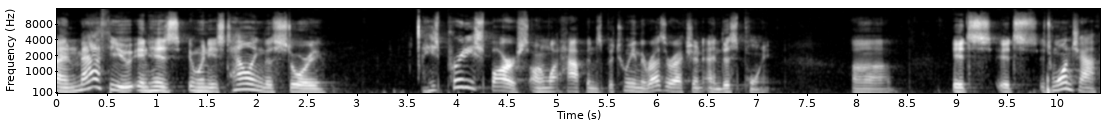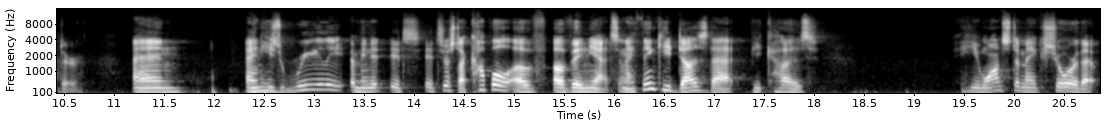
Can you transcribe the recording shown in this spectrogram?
And Matthew, in his, when he's telling this story, he's pretty sparse on what happens between the resurrection and this point. Uh, it's, it's, it's one chapter, and, and he's really, I mean, it, it's, it's just a couple of, of vignettes. And I think he does that because he wants to make sure that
